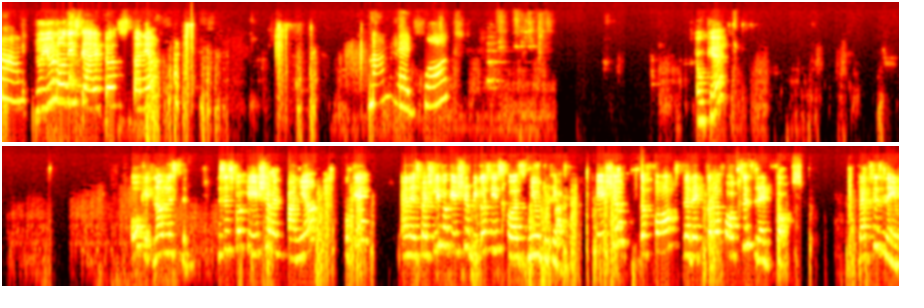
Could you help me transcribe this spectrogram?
ma'am. do you know these characters, Tanya? Ma'am, Red Fox. Okay. Okay, now listen. This is for Keshav and Tanya. Okay. And especially for Keshav because he's first new to class. Keshav, the fox, the red color fox is Red Fox. That's his name.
